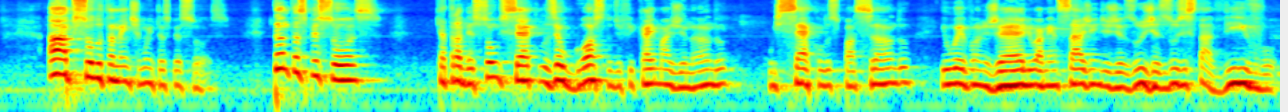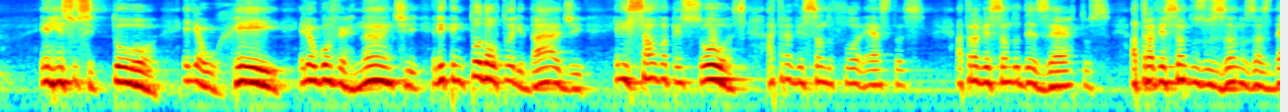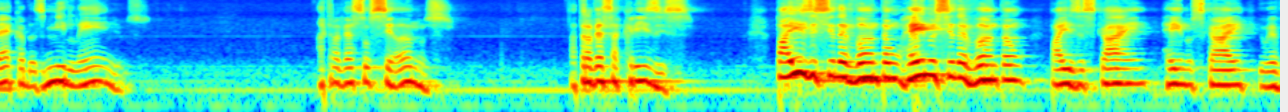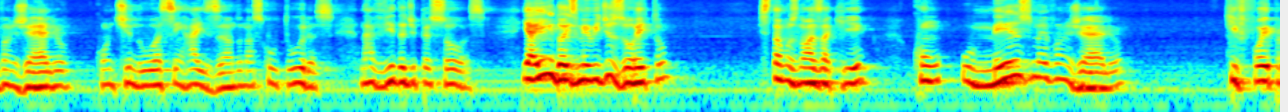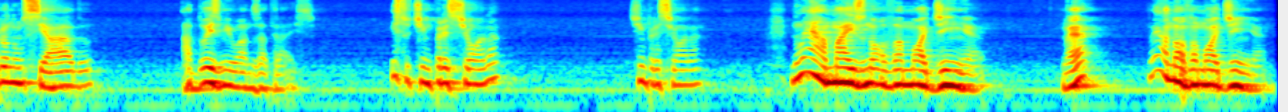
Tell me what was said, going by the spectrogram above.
Absolutamente muitas pessoas. Tantas pessoas que atravessou os séculos, eu gosto de ficar imaginando os séculos passando e o evangelho, a mensagem de Jesus, Jesus está vivo. Ele ressuscitou, ele é o rei, ele é o governante, ele tem toda a autoridade, ele salva pessoas atravessando florestas, atravessando desertos, atravessando os anos, as décadas, milênios. Atravessa oceanos, atravessa crises. Países se levantam, reinos se levantam, países caem, reinos caem e o evangelho continua se enraizando nas culturas, na vida de pessoas. E aí, em 2018, estamos nós aqui com o mesmo evangelho que foi pronunciado há dois mil anos atrás. Isso te impressiona? Te impressiona? Não é a mais nova modinha, né? Não é a nova modinha.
